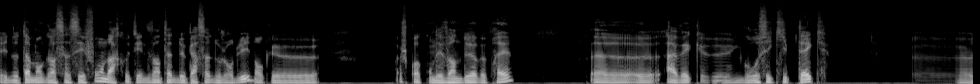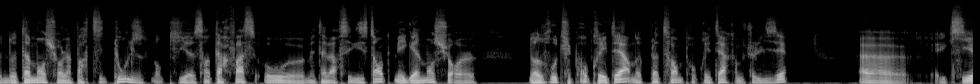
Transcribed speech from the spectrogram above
et notamment grâce à ces fonds, on a recruté une vingtaine de personnes aujourd'hui. Donc, euh, je crois qu'on est 22 à peu près, euh, avec une grosse équipe tech, notamment sur la partie tools, donc qui s'interface aux métaverses existantes, mais également sur notre outil propriétaire, notre plateforme propriétaire, comme je te le disais, qui,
